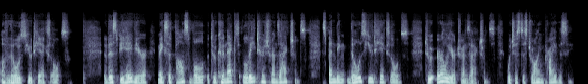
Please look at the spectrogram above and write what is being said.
of those UTXOs. This behavior makes it possible to connect later transactions, spending those UTXOs to earlier transactions, which is destroying privacy.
